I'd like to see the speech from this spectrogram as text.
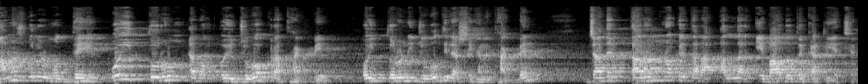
মানুষগুলোর মধ্যে ওই তরুণ এবং ওই যুবকরা থাকবে, ওই তরুণী যুবতীরা সেখানে থাকবেন। যাদের তারুণ্যকে তারা আল্লাহর ইবাদতে কাটিয়েছেন।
